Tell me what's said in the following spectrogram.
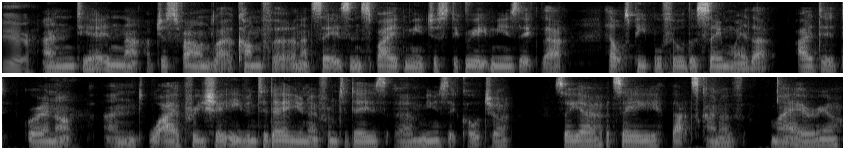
Yeah. And yeah, in that I've just found like a comfort, and I'd say it's inspired me just to create music that helps people feel the same way that I did growing yeah. up, and what I appreciate even today, you know, from today's uh, music culture. So yeah, I'd say that's kind of my area.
